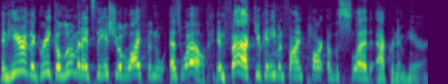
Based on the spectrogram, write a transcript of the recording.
And here the Greek illuminates the issue of life in, as well. In fact, you can even find part of the SLED acronym here.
